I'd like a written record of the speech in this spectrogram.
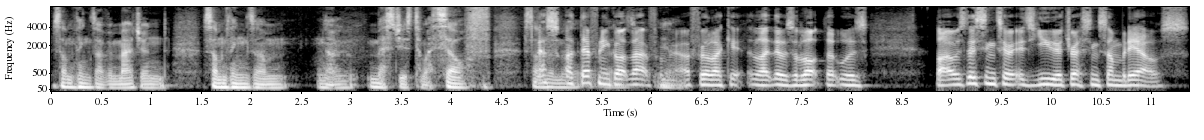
some things I've imagined, some things um you know messages to myself. Some That's, I definitely got that from yeah. it. I feel like it, like there was a lot that was, like I was listening to it as you addressing somebody else,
